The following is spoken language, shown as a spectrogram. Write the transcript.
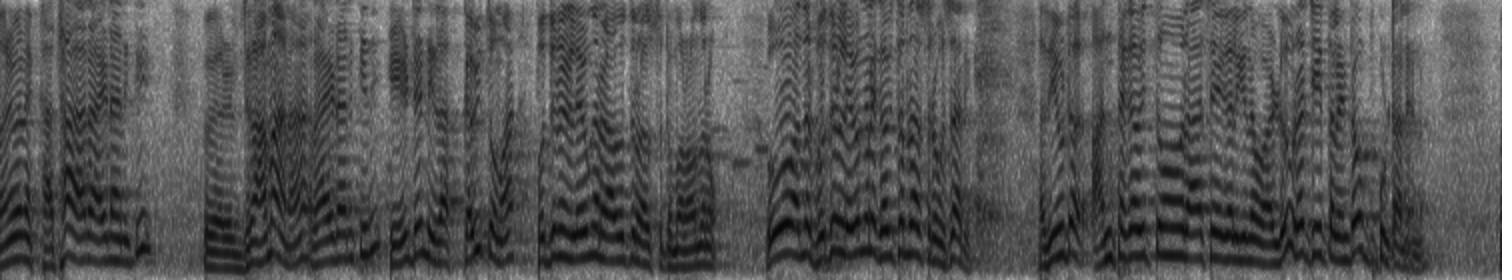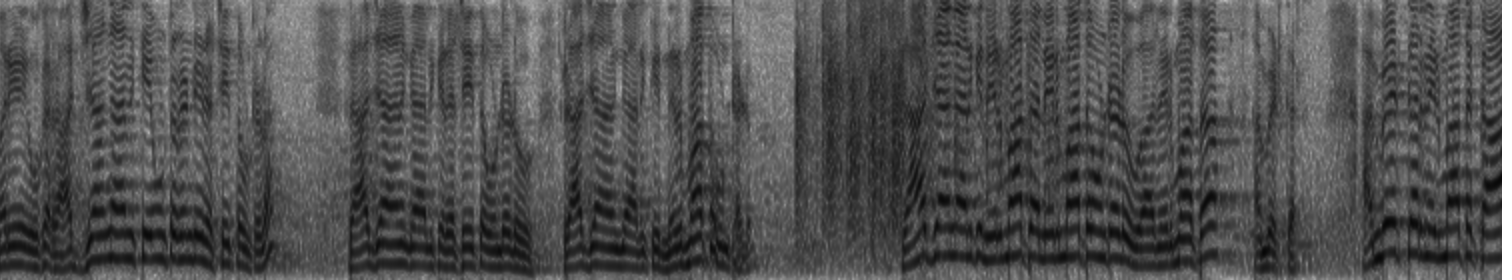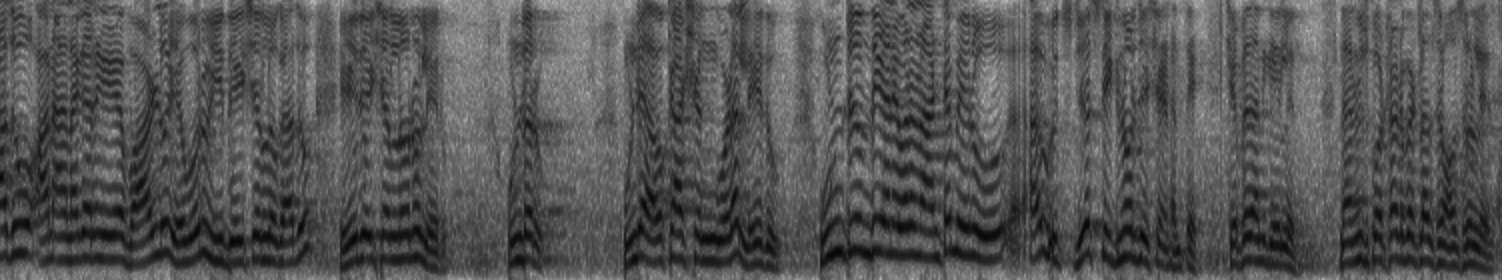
మనం ఏమైనా కథ రాయడానికి? డ్రామానా రాయడానికి ఇది? ఏంటండి ఇలా కవిత్వమా? పొద్దున్న లేవగానే రావుతూ రాస్తుంటాం మనం అందరం. ఓ అందరు పొద్దున్న లేవగానే కవిత్వం రాస్తారు ఒకసారి. అదేమిటో అంత కవిత్వం రాసేయగలిగిన వాళ్ళు రచయితలంటే ఒప్పుకుంటాను నేను. మరి ఒక రాజ్యాంగానికి ఏముంటారండి? రచయిత ఉంటాడా? రాజ్యాంగానికి రచయిత ఉండడు రాజ్యాంగానికి నిర్మాత ఉంటాడు. రాజ్యాంగానికి నిర్మాత నిర్మాత ఉంటాడు ఆ నిర్మాత అంబేద్కర్ అంబేద్కర్ నిర్మాత కాదు అని అనగలిగే వాళ్ళు ఎవరు? ఈ దేశంలో కాదు ఏ దేశంలోనూ లేరు. ఉండరు. ఉండే అవకాశం కూడా లేదు. ఉంటుంది అని ఎవరైనా అంటే మీరు జస్ట్ ఇగ్నోర్ చేసేయండి అంతే. చెప్పేదానికి ఏం లేదు. దాని నుంచి కొట్లాడ పెట్టాల్సిన అవసరం లేదు.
